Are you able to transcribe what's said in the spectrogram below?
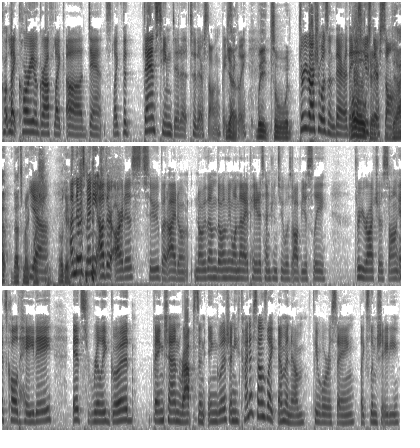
cho- like choreograph like uh dance. Like the dance team did it to their song, basically. Yeah. Wait. So what? Three Racha wasn't there. They oh, just okay. used their song. That that's my yeah. question. Okay. And there was many other artists too, but I don't know them. The only one that I paid attention to was obviously Three Racha's song. It's called Heyday. It's really good. Bang Chan raps in English, and he kind of sounds like Eminem. People were saying, like Slim Shady.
